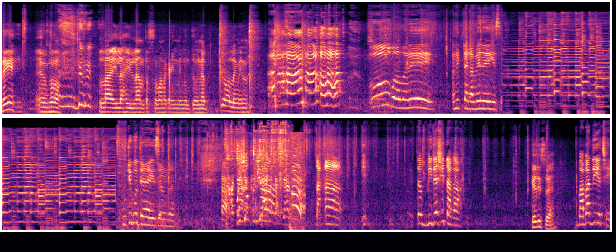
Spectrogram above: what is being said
দেখি এ, ধরো লা ইলাহা ইল্লা আনতা সুবহানাকা ইন্নী কুনতু মিনাজ জালিমিন ও বাবা রে অনেক টাকা বেড়ে গেছে। কুটিপতি হয়ে গেছে আমরা। টাকা এটা বিদেশি টাকা। কে দিছে? বাবা দিয়েছে।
